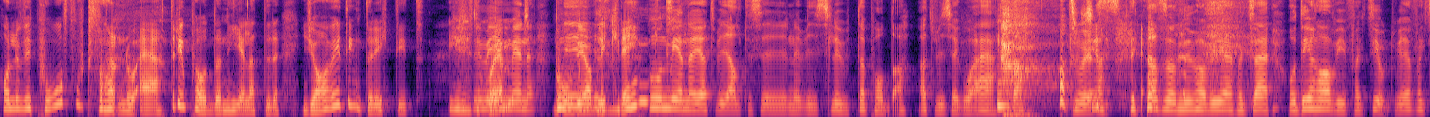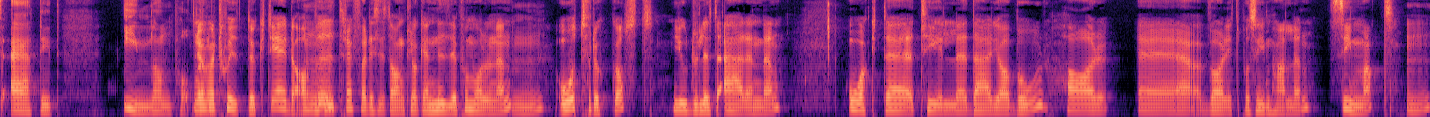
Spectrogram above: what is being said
håller vi på fortfarande och äter i podden hela tiden? Jag vet inte riktigt. Är det ett skämt? menar- Borde nej, jag bli kränkt? Hon menar ju att vi alltid säger när vi slutar podda, att vi ska gå och äta. tror jag. Just det. Alltså nu har vi faktiskt, och det har vi faktiskt gjort. Vi har faktiskt ätit innan podden. Jag har varit skitduktiga idag. Mm. Vi träffades i stan klockan nio på morgonen. Åt frukost, gjorde lite ärenden. Åkte till där jag bor, har eh, varit på simhallen, simmat, Mm.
